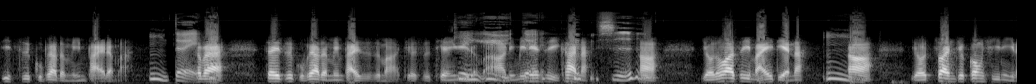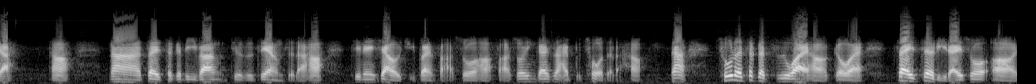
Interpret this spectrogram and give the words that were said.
一只股票的名牌了嘛，嗯，对，对不对？这一只股票的名牌是什么？就是天域了嘛啊，你明天自己看呢、是，啊，有的话自己买一点呢、嗯，啊，有赚就恭喜你了啊。那在这个地方就是这样子了哈。今天下午举办法说哈，法说应该是还不错的了哈。那除了这个之外哈，各位在这里来说啊，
